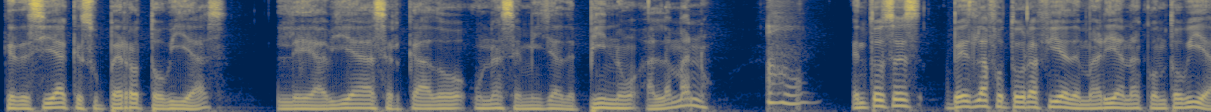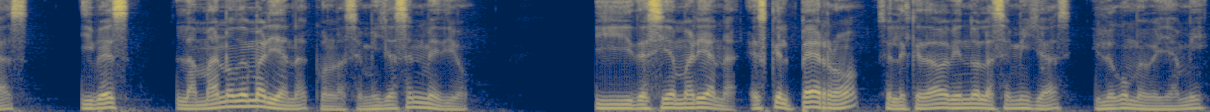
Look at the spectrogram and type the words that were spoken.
que decía que su perro Tobías le había acercado una semilla de pino a la mano. Entonces ves la fotografía de Mariana con Tobías y ves la mano de Mariana con las semillas en medio. Y decía Mariana, es que el perro se le quedaba viendo las semillas y luego me veía a mí,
